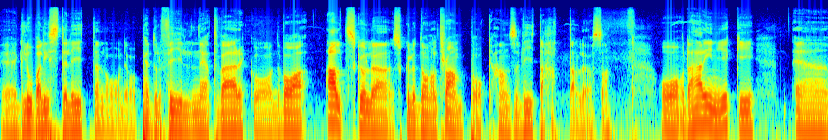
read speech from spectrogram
eh, globalisteliten och det var pedofilnätverk och det var allt skulle, skulle Donald Trump och hans vita hattar lösa. Och, och det här ingick i, eh,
